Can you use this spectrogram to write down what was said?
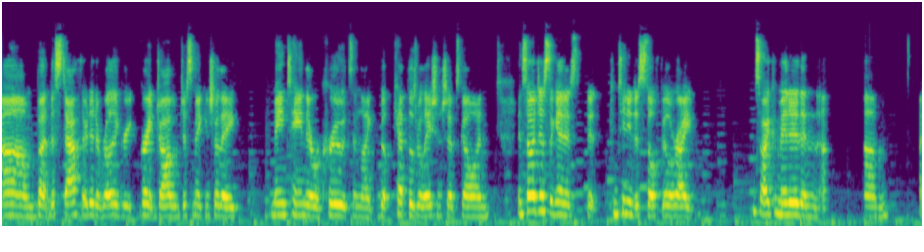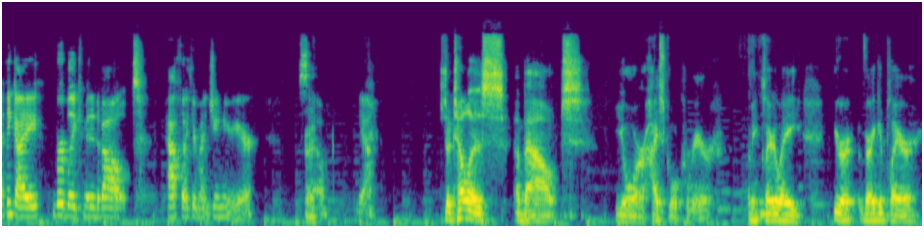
Um, but the staff there did a really great, great job of just making sure they maintained their recruits and like built, kept those relationships going. And so it just again it continued to still feel right. And so I committed, and um, I think I verbally committed about halfway through my junior year. So right. yeah. So tell us about your high school career. I mean, clearly you're a very good player.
